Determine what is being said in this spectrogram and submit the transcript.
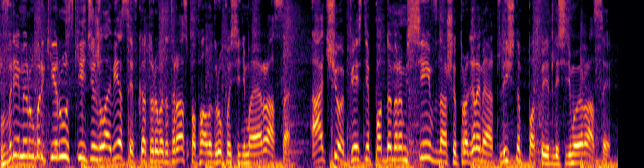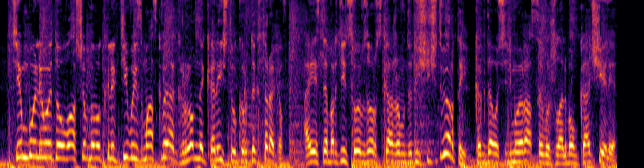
Время рубрики «Русские тяжеловесы», в которую в этот раз попала группа «Седьмая раса». А чё, песня под номером 7 в нашей программе отлично подходит для седьмой расы. Тем более у этого волшебного коллектива из Москвы огромное количество крутых треков. А если обратить свой взор, скажем, в 2004 когда у седьмой расы вышел альбом «Качели»,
